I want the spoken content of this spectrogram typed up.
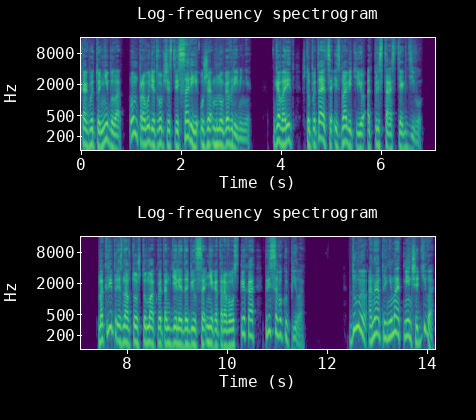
Как бы то ни было, он проводит в обществе Сарии уже много времени. Говорит, что пытается избавить ее от пристрастия к диву. Макри, признав то, что маг в этом деле добился некоторого успеха, присовокупила. Думаю, она принимает меньше дива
